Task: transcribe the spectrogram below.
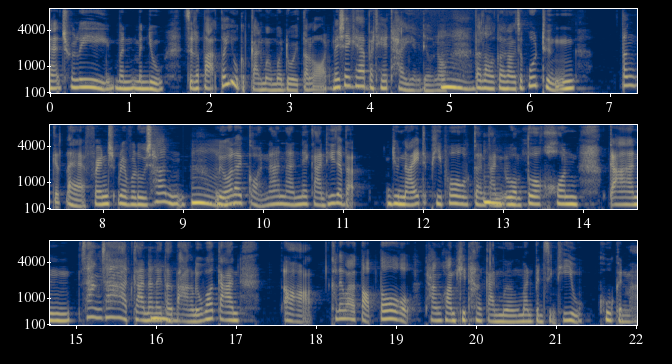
naturally มันมันอยู่ศิลปะก็อยู่กับการเมืองมาโดยตลอด ไม่ใช่แค่ประเทศไทยอย่างเดียวเนาะอืมแต่เรากำลังจะพูดถึง ตั้งแต่ French Revolution อืมหรือว่าอะไรก่อนหน้านั้นในการที่จะแบบ unite people การการอืมรวมตัวคน การสร้างชาติการอะไรอืมต่างๆ หรือว่าการอ่าเขาเรียกว่าตอบโต้ทางความคิดทางการเมืองมันเป็นสิ่งที่อยู่คู่กันมา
